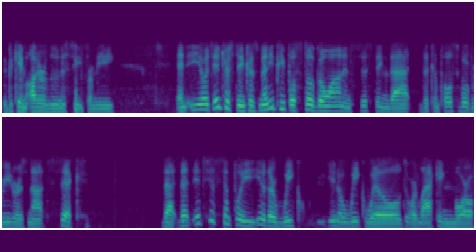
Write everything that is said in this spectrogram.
it became utter lunacy for me. And you know, it's interesting because many people still go on insisting that the compulsive overeater is not sick that that it's just simply you know they're weak you know weak willed or lacking moral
